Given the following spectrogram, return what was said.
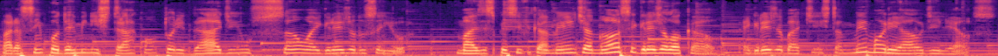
para assim poder ministrar com autoridade e unção à Igreja do Senhor, mais especificamente a nossa igreja local, a Igreja Batista Memorial de Ilhéus.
